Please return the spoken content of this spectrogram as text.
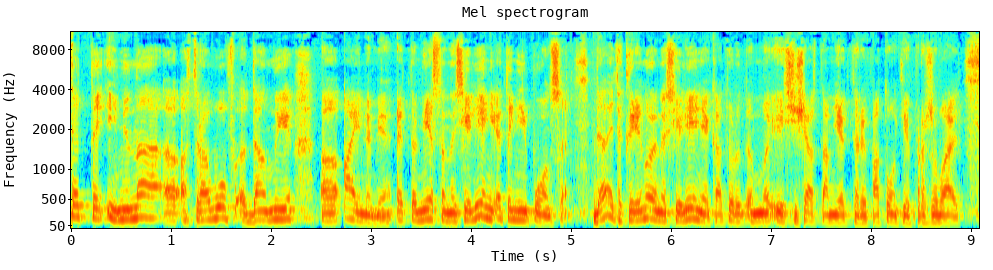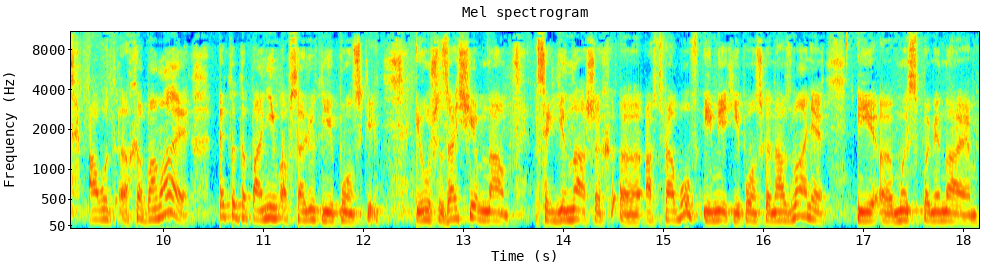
это имена э, островов даны э, айнами. Это местное население, это не японцы. Да, это коренное население, которое и сейчас там некоторые потомки проживают. А вот Хабамае – это топоним абсолютно японский. И уж зачем нам среди наших э, островов иметь японское название? И мы вспоминаем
